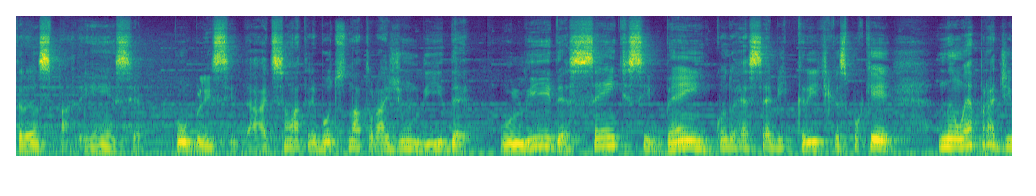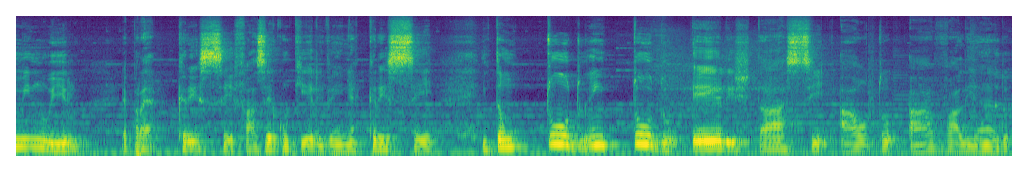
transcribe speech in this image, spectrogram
transparência, publicidade são atributos naturais de um líder. O líder sente-se bem quando recebe críticas, porque não é para diminuí-lo, é para crescer, fazer com que ele venha crescer. Então, tudo, em tudo, ele está se autoavaliando,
